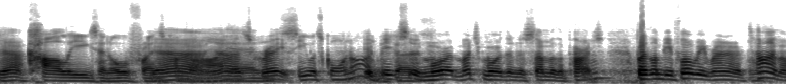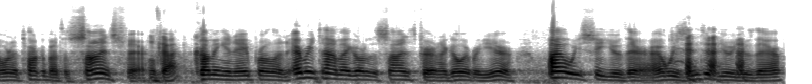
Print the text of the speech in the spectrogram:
Yeah. colleagues and old friends come on. yeah, that's and great. see what's going on. It, it's because- Mm-hmm. more, much more than the sum of the parts. But then before we run out of time, I want to talk about the science fair. Okay. Coming in April, and every time I go to the science fair, and I go every year, I always see you there. I always interview you there.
